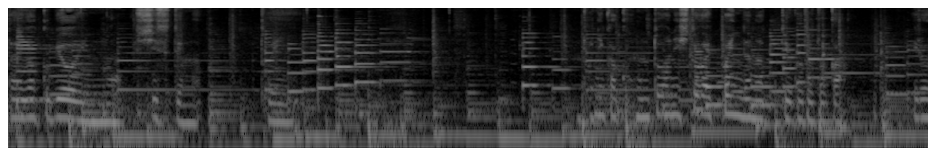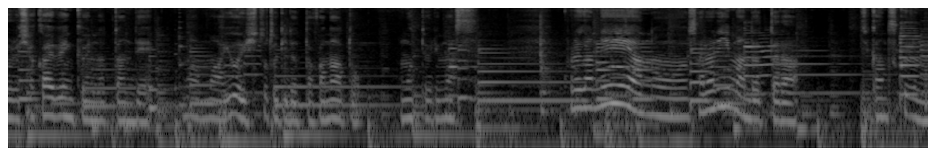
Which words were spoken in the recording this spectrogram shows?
大学病院のシステムといいとにかく本当に人がいっぱいんだなっていうこととかいろいろ社会勉強になったんでまあまあ良いひとときだったかなと思っております。これがねあのサラリーマンだったら時間作るの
